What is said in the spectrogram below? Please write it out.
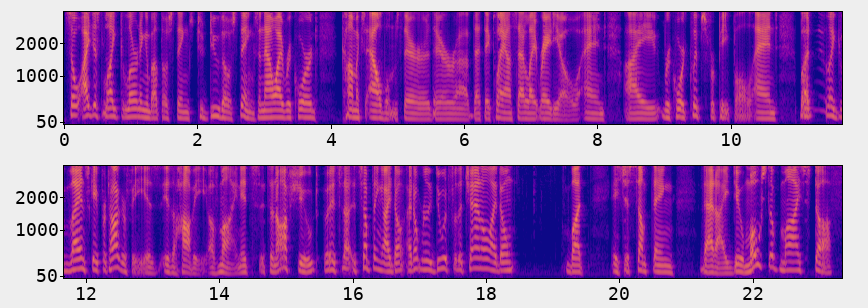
so I just liked learning about those things to do those things. And now I record comics albums they're, they're, uh, that they play on satellite radio and I record clips for people and but like landscape photography is is a hobby of mine it's it's an offshoot it's not it's something I don't I don't really do it for the channel I don't but it's just something that I do most of my stuff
